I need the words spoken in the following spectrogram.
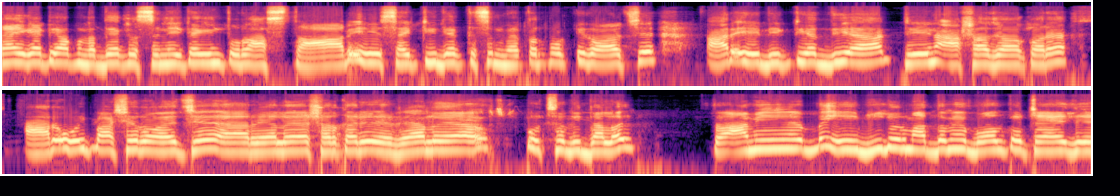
জায়গাটি আপনারা দেখতেছেন, এটা কিন্তু রাস্তা। আর এই সাইডটি দেখতেছেন মেতরপট্টি রয়েছে। আর এই দিকটি দিয়ে ট্রেন আসা যাওয়া করে। আর ওই পাশে রয়েছে রেলওয়ে, সরকারি রেলওয়ে উচ্চ বিদ্যালয়। তো আমি এই ভিডিওর মাধ্যমে বলতে চাই যে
